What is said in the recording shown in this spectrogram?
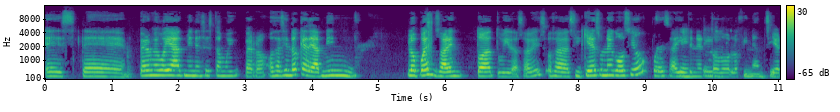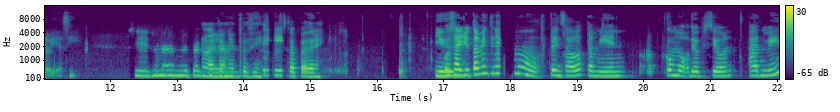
Este, pero me voy a admin, eso está muy perro. O sea, siento que de admin lo puedes usar en toda tu vida, ¿sabes? O sea, si quieres un negocio, puedes ahí Sí. tener Sí. todo lo financiero y así. Sí, es una muy práctica. Ah, la neta sí, Sí. está padre. Y O de- sea, yo también tenía como pensado también como de opción admin,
